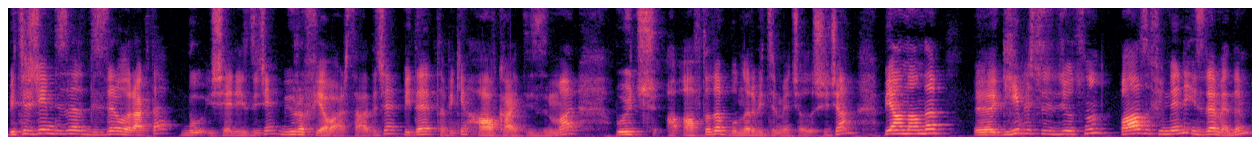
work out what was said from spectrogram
Bitireceğim diziler, diziler olarak da bu şeyi izleyeceğim. Eurofia var sadece. Bir de tabii ki Hawkeye dizim var. Bu üç ha- haftada bunları bitirmeye çalışacağım. Bir yandan da e, Ghibli Stüdyosu'nun bazı filmlerini izlemedim.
